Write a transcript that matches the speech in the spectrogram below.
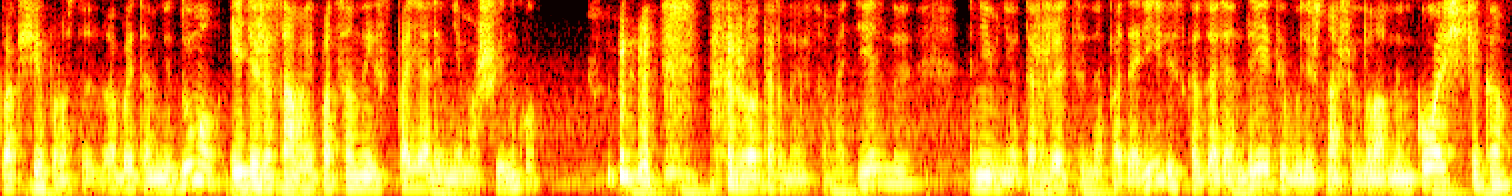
вообще просто об этом не думал. Эти же самые пацаны спаяли мне машинку, роторную, самодельную. Они мне торжественно подарили, сказали, Андрей, ты будешь нашим главным кольщиком.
